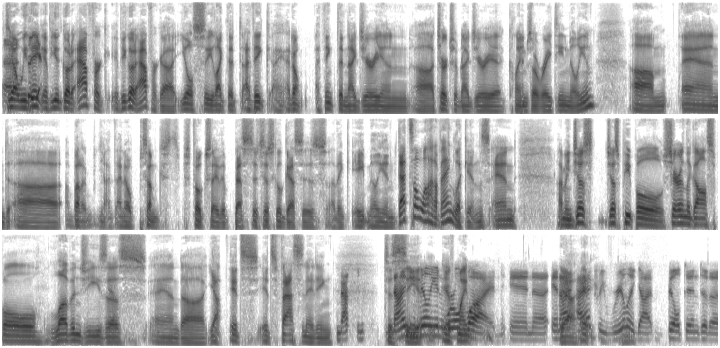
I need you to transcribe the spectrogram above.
uh, so we so think yeah. if you go to Africa, if you go to Africa, you'll see like the. I think I don't. I think the Nigerian uh, Church of Nigeria claims over 18 million. Um, and uh, but I know some folks say the best statistical guess is I think eight million. That's a lot of Anglicans, and I mean just just people sharing the gospel, loving Jesus, and uh, yeah, it's it's fascinating. Not, to 90 see million it. worldwide, my, and uh, and yeah, I, I, actually really got built into the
